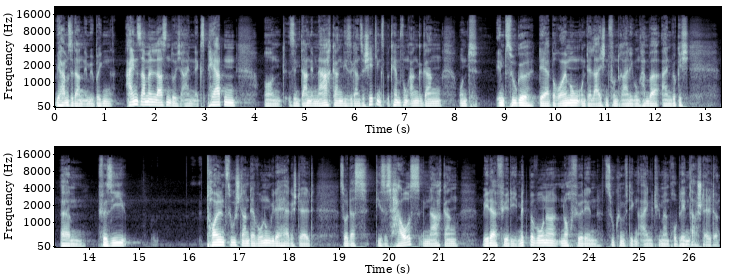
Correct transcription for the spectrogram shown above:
wir haben sie dann im Übrigen einsammeln lassen durch einen Experten und sind dann im Nachgang diese ganze Schädlingsbekämpfung angegangen und im Zuge der Beräumung und der Leichenfundreinigung haben wir einen wirklich ähm, für sie tollen Zustand der Wohnung wiederhergestellt so dass dieses Haus im Nachgang weder für die Mitbewohner noch für den zukünftigen Eigentümer ein Problem darstellte.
